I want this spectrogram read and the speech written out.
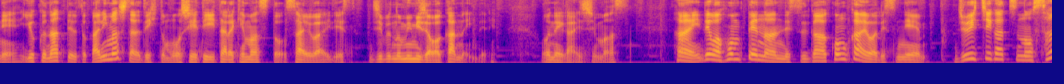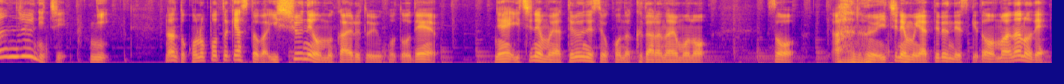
ね、良くなってるとかありましたら、ぜひとも教えていただけますと幸いです。自分の耳じゃわかんないんでね、お願いします。はい。では本編なんですが、今回はですね、11月の30日になんとこのポッドキャストが1周年を迎えるということでね1年もやってるんですよこんなくだらないもの。そう。あの 1年もやってるんですけどまあなので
